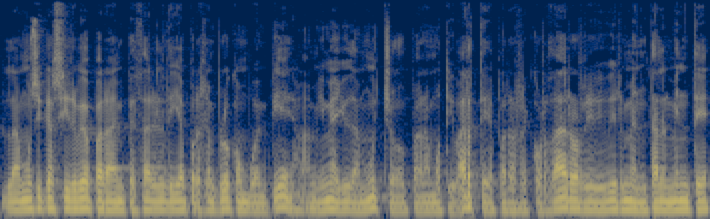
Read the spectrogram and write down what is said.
la música sirve para empezar el día, por ejemplo, con buen pie. A mí me ayuda mucho para motivarte, para recordar o revivir mentalmente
